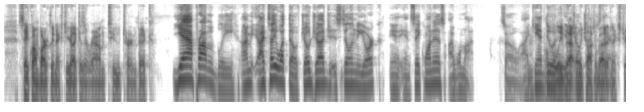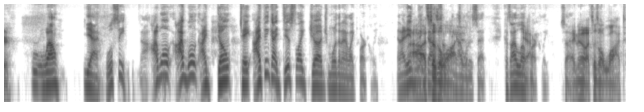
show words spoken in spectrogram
Saquon Barkley next year, like as a round two turn pick. Yeah, probably. I mean, I tell you what, though, if Joe Judge is still in New York and, and Saquon is, I will not. So I Mhm. can't I'll do it. believe that when we talk about it next year. Well, yeah, we'll see. I won't. I won't. I don't take. I think I dislike Judge more than I like Barkley, and I didn't Wow, think that says was a lot. I would have said because I love Yeah. Barkley. So I know it says a lot.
